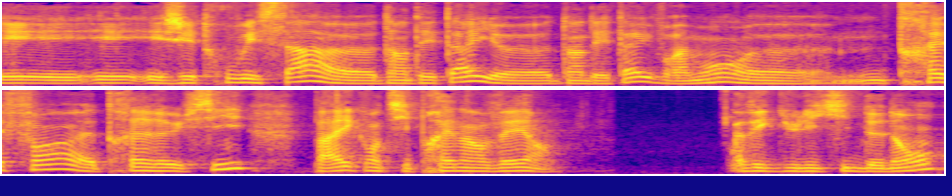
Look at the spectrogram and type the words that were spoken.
Et, et- et j'ai trouvé ça euh, d'un détail, euh, d'un détail vraiment euh, très fin, très réussi. Pareil quand ils prennent un verre avec du liquide dedans,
